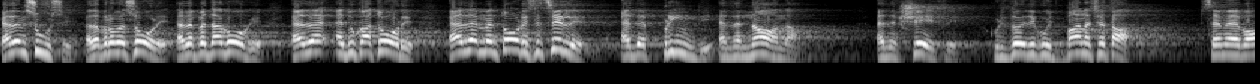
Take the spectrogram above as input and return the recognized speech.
edhe mësusi, edhe profesori, edhe pedagogi, edhe edukatori, edhe mentori secili, edhe prindi, edhe nana, edhe shefi, kur i thojnë dikujt, bane qeta, pse me e ba?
